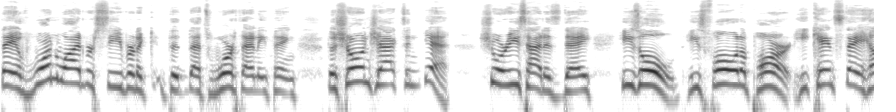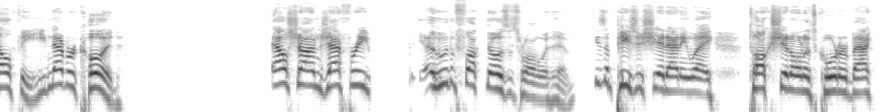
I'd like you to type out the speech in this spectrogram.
They have one wide receiver to, that's worth anything. DeSean Jackson, yeah, sure, he's had his day. He's old. He's falling apart. He can't stay healthy. He never could. Alshon Jeffery, Uh, who the fuck knows what's wrong with him? He's a piece of shit anyway. Talk shit on his quarterback.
